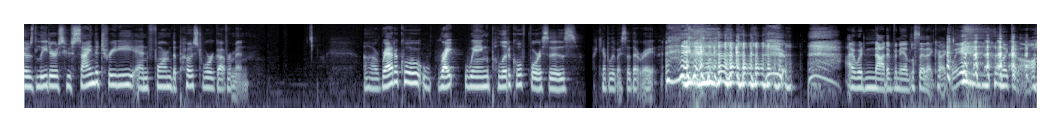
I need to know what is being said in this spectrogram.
those leaders who signed the treaty and formed the post war government. Uh, radical right wing political forces. I can't believe I said that right. I would not have been able to say that correctly, like at all.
